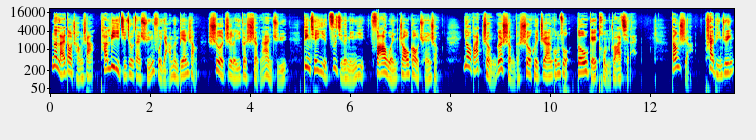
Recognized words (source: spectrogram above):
那来到长沙，他立即就在巡抚衙门边上设置了一个审案局，并且以自己的名义发文昭告全省，要把整个省的社会治安工作都给统抓起来。当时啊，太平军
